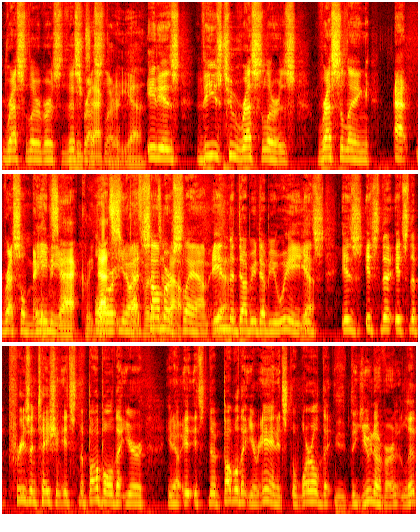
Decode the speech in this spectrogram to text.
wrestler versus this Exactly, wrestler. yeah. It is these two wrestlers wrestling at WrestleMania. Exactly. Or That's- you know at. SummerSlam Yeah. in the WWE. Yeah. It's is it's the it's the presentation. It's the bubble that you're you know it, it's the bubble that you're in. It's the world that the universe li-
